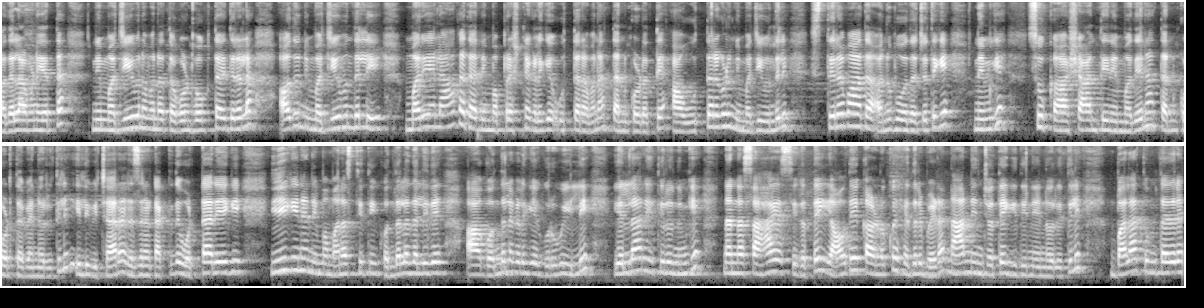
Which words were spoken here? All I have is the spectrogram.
ಬದಲಾವಣೆಯತ್ತ ನಿಮ್ಮ ಜೀವನವನ್ನು ತಗೊಂಡು ಹೋಗ್ತಾ ಇದ್ದೀರಲ್ಲ, ಅದು ನಿಮ್ಮ ಜೀವನದಲ್ಲಿ ಮರೆಯಲಾಗದ ನಿಮ್ಮ ಪ್ರಶ್ನೆಗಳಿಗೆ ಉತ್ತರವನ್ನು ತಂದುಕೊಡುತ್ತೆ. ಆ ಉತ್ತರಗಳು ನಿಮ್ಮ ಜೀವನದಲ್ಲಿ ಸ್ಥಿರವಾದ ಅನುಭವದ ಜೊತೆಗೆ ನಿಮಗೆ ಸುಖ, ಶಾಂತಿ, ನೆಮ್ಮದಿಯನ್ನು ತಂದುಕೊಡ್ತವೆ ಅನ್ನೋ ರೀತಿಯಲ್ಲಿ ಇಲ್ಲಿ ವಿಚಾರ ರೆಸನೇಟ್ ಆಗ್ತದೆ. ಒಟ್ಟಾರೆಯಾಗಿ ನಿಮ್ಮ ಮನಸ್ಥಿತಿ ಗೊಂದಲದಲ್ಲಿದೆ. ಆ ಗೊಂದಲಗಳಿಗೆ ಗುರುವು ಇಲ್ಲಿ ಎಲ್ಲ ರೀತಿಯಲ್ಲೂ ನಿಮಗೆ ನನ್ನ ಸಹಾಯ ಸಿಗುತ್ತೆ. ಯಾವುದೇ ಕಾರಣಕ್ಕೂ ಹೆದರಬೇಡ. ನಾನು ನಿನ್ನ ಜೊತೆಗಿದ್ದೀನಿ ಅನ್ನೋ ರೀತಿಯಲ್ಲಿ ಬಲ ತುಂಬ್ತಾ ಇದ್ರೆ,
